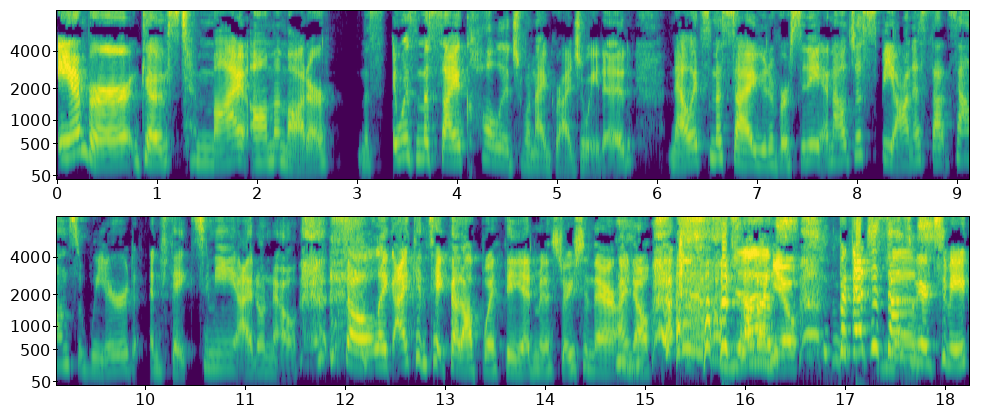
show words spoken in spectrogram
Amber goes to my alma mater. It was Messiah College when I graduated. Now it's Messiah University. And I'll just be honest, that sounds weird and fake to me. I don't know. So, like, I can take that up with the administration there. I know. it's yes. not on you. But that just sounds yes. weird to me.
